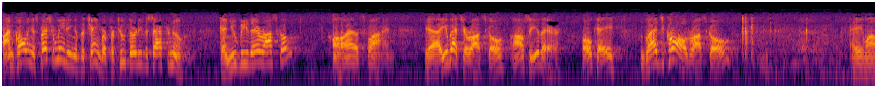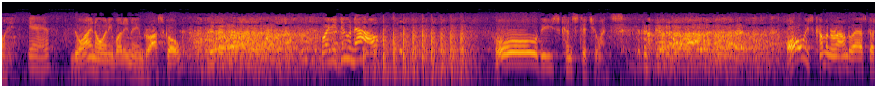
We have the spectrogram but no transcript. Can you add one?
I'm calling a special meeting of the chamber for 2.30 this afternoon. Can you be there, Roscoe? Oh, that's fine. Yeah, you betcha, Roscoe. I'll see you there. Okay. I'm glad you called, Roscoe. Hey, Molly. Yes. Do I know anybody named Roscoe? Well, you do now. Oh, these constituents. Always coming around to ask us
